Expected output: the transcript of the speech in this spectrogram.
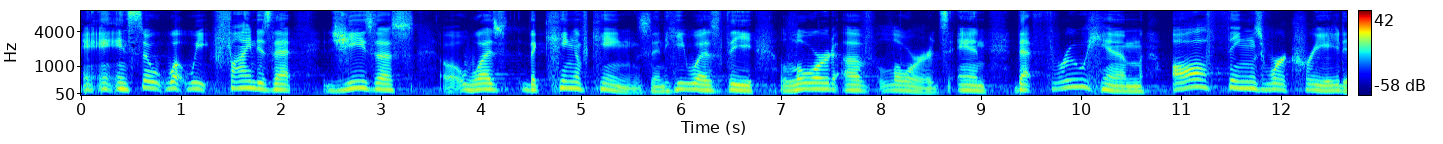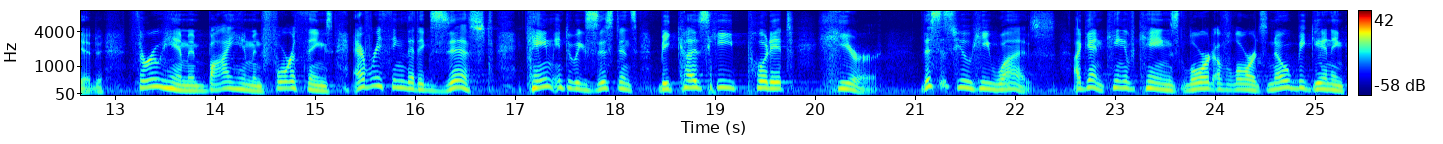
and, and so what we find is that Jesus Uh, was the King of Kings and he was the Lord of Lords, and that through him all things were created. Through him and by him and for things, everything that exists came into existence because he put it here. This is who he was. Again, King of Kings, Lord of Lords, no beginning,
